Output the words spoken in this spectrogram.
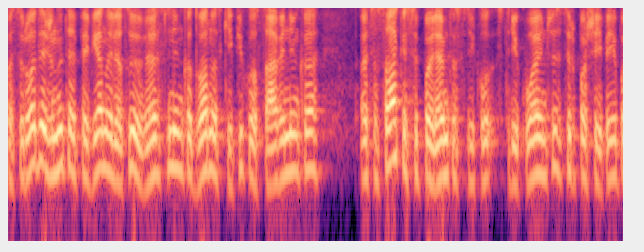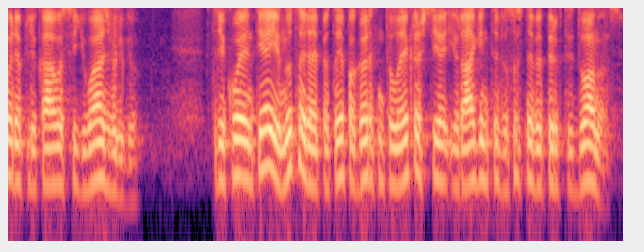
pasirodė žinutė apie vieną lietuvių verslininką, duonos kepyklos savininką, atsisakiusi paremti streikuojančius ir pašaipiai pareplikavusi jų atžvilgių. Streikuojantieji nutarė apie tai pagarsinti laikraštyje ir raginti visus nebepirkti duonos.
